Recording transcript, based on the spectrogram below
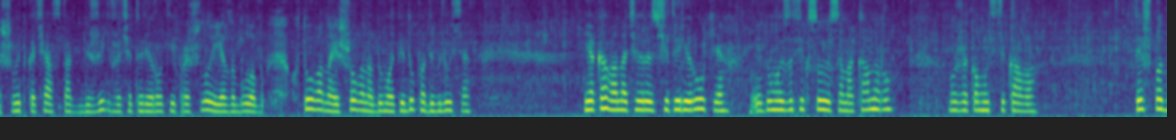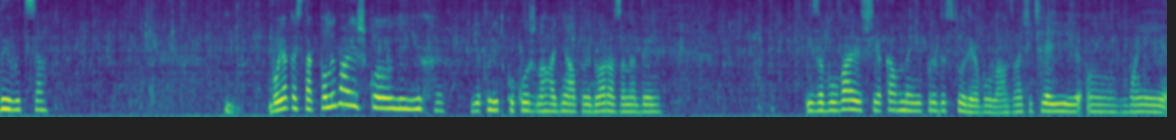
швидко час так біжить, вже 4 роки пройшло, і я забула, хто вона і що вона. Думаю, піду подивлюся, яка вона через 4 роки. І думаю, зафіксуюся на камеру. Може комусь цікаво. Теж подивиться. Бо якось так поливаєш їх, як влітку кожного дня, то й два рази на день. І забуваєш, яка в неї предісторія була. Значить, я її в моєї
